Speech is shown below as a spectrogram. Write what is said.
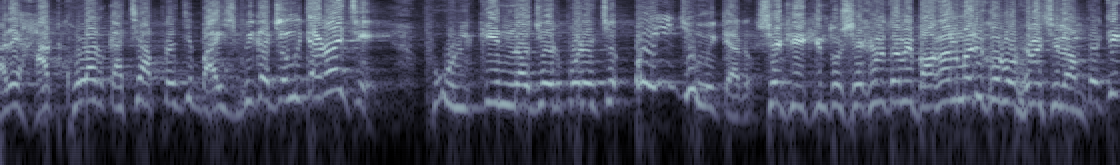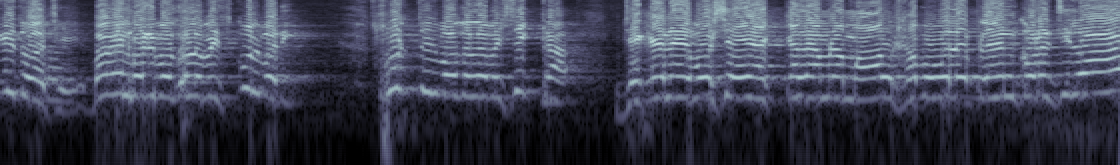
আরে হাট খোলার কাছে আপনার যে বাইশ বিঘা জমিটা রয়েছে ফুলকির নজর পড়েছে ওই জমিটার সে কি? কিন্তু সেখানে তো আমি বাগান বাড়ি করব ভেবেছিলাম। তা ঠিকই তো আছে। বাগান বাড়ি বদল হবে স্কুল বাড়ি। ফুর্তির বদল হবে শিক্ষা। যেখানে বসে এককালে আমরা মাল খাব বলে প্ল্যান করেছিলাম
